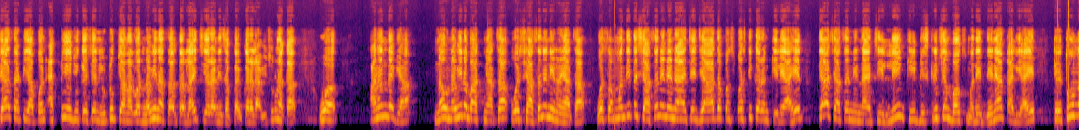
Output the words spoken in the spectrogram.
त्यासाठी आपण ऍक्टिव्ह एज्युकेशन युट्यूब चॅनलवर नवीन असाल तर लाईक शेअर आणि सबस्क्राईब करायला विसरू नका व आनंद घ्या. नवनवीन बातम्याचा व शासन निर्णयाचा व संबंधित शासन निर्णयाचे जे आज आपण स्पष्टीकरण केले आहेत त्या शासन निर्णयाची लिंक ही डिस्क्रिप्शन बॉक्समध्ये देण्यात आली आहे. तेथून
